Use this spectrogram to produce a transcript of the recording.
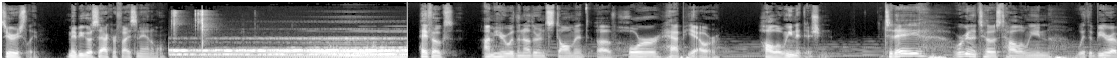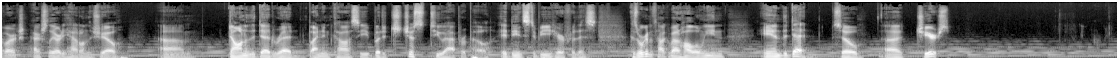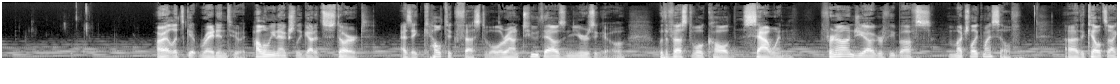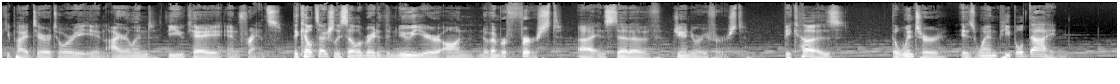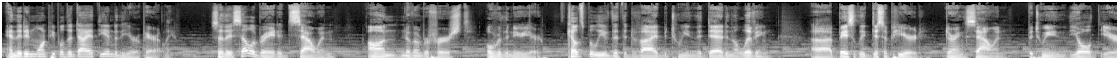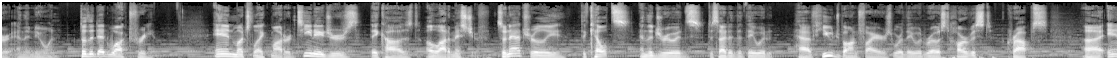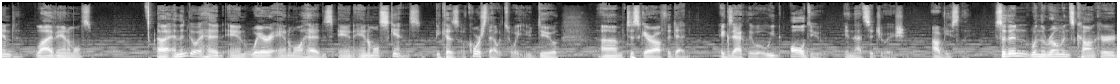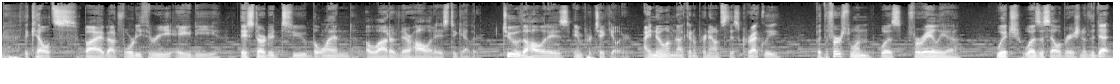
Seriously, maybe go sacrifice an animal. Hey, folks, I'm here with another installment of Horror Happy Hour, Halloween edition. Today, we're going to toast Halloween with a beer I've actually already had on the show um, Dawn of the Dead Red by Ninkasi, but it's just too apropos. It needs to be here for this because we're going to talk about Halloween and the dead. So, uh, cheers. All right, let's get right into it. Halloween actually got its start as a Celtic festival around 2,000 years ago with a festival called Samhain. For non geography buffs, much like myself, uh, the Celts occupied territory in Ireland, the UK, and France. The Celts actually celebrated the new year on November 1st uh, instead of January 1st because the winter is when people died. And they didn't want people to die at the end of the year, apparently. So they celebrated Samhain on November 1st over the new year. Celts believed that the divide between the dead and the living uh, basically disappeared during Samhain between the old year and the new one. So the dead walked free. And much like modern teenagers, they caused a lot of mischief. So naturally, the Celts and the Druids decided that they would have huge bonfires where they would roast harvest crops uh, and live animals uh, and then go ahead and wear animal heads and animal skins, because of course that's what you do um, to scare off the dead. Exactly what we'd all do in that situation, obviously. So then, when the Romans conquered the Celts by about 43 AD, they started to blend a lot of their holidays together. Two of the holidays in particular. I know I'm not going to pronounce this correctly, but the first one was Feralia, which was a celebration of the dead.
